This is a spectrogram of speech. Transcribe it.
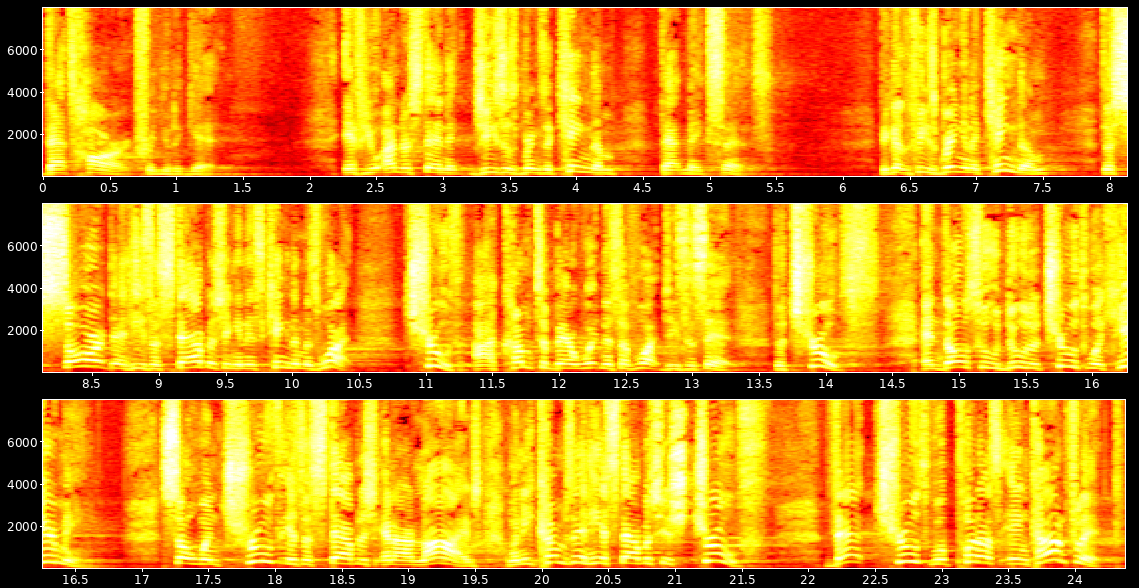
that's hard for you to get. If you understand that Jesus brings a kingdom, that makes sense. Because if he's bringing a kingdom, the sword that he's establishing in his kingdom is what? Truth. I come to bear witness of what? Jesus said. The truth and those who do the truth will hear me. So when truth is established in our lives, when he comes in, he establishes truth. That truth will put us in conflict.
